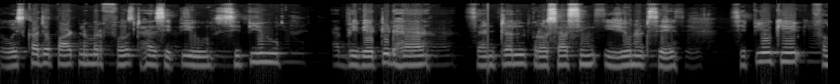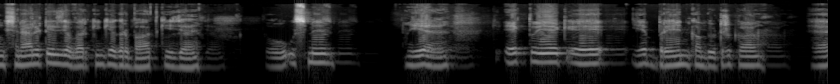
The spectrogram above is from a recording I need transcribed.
तो इसका जो पार्ट नंबर फ़र्स्ट है, सीपीयू। सीपीयू एब्रीवेटेड है सेंट्रल प्रोसेसिंग यूनिट से सीपीयू की फंक्शनैलिटीज़ या वर्किंग की अगर बात की जाए तो उसमें ये है कि एक तो ये कि ये ब्रेन कंप्यूटर का है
